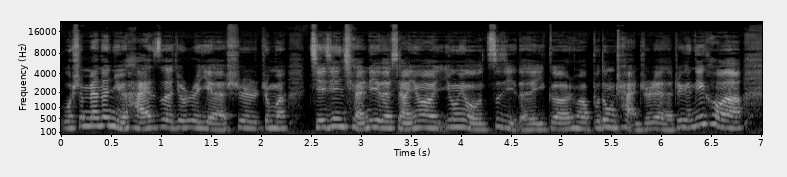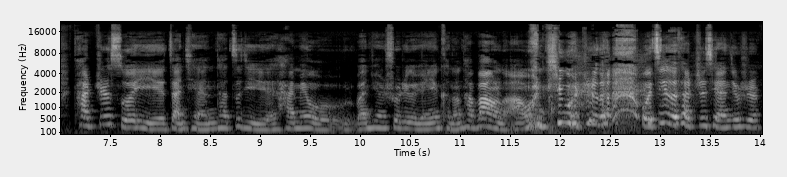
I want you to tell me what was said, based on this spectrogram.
我身边的女孩子就是也是这么竭尽全力的想要拥有自己的一个什么不动产之类的。这个 Nico 呢，他之所以攒钱，他自己还没有完全说这个原因，可能他忘了啊。我 我记得我记得他之前就是。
